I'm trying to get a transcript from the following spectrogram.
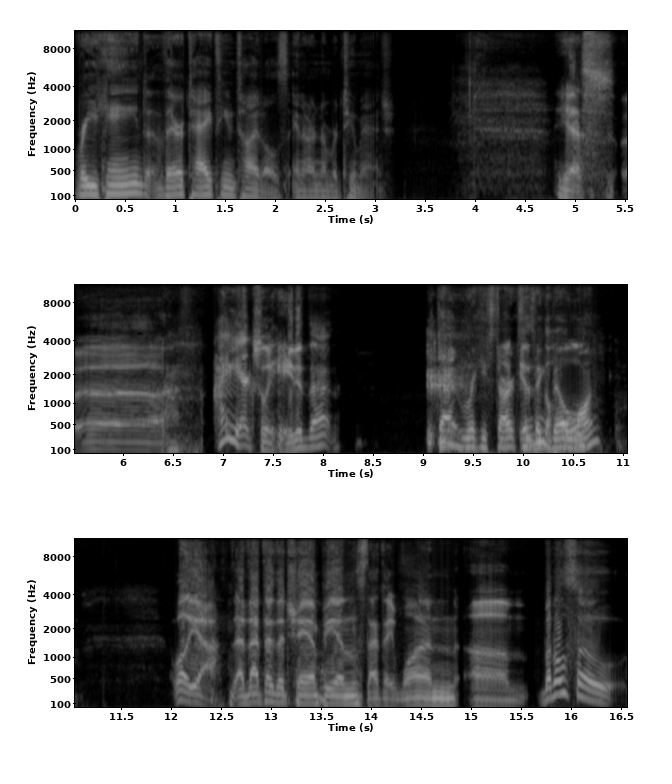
retained their tag team titles in our number two match. Yes. Uh, I actually hated that. That Ricky Starks and Big Bill whole- won. Well, yeah, that, that they're the champions, that they won. Um, but also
